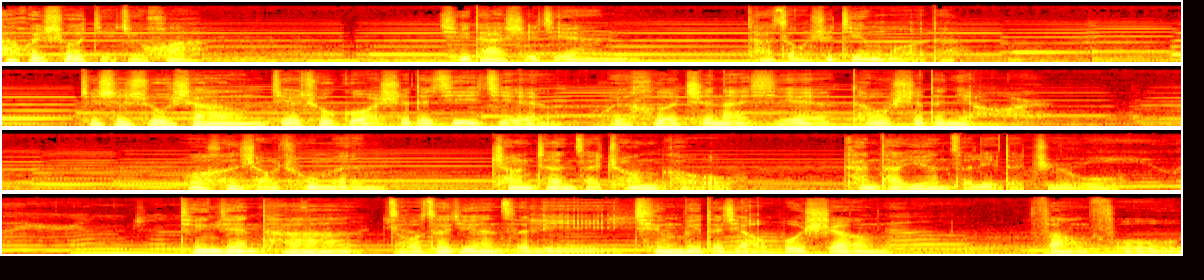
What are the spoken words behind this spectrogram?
他会说几句话。其他时间，他总是静默的。只是树上结出果实的季节，会呵斥那些偷食的鸟儿。我很少出门，常站在窗口，看他院子里的植物，听见他走在院子里轻微的脚步声，仿佛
